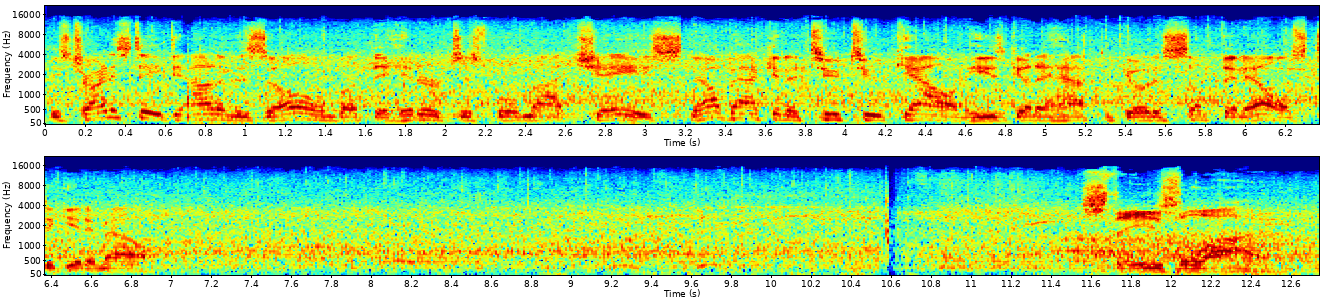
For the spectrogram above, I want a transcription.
He's trying to stay down in the zone, but the hitter just will not chase. Now back in a 2-2 count, he's going to have to go to something else to get him out. Stays alive.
